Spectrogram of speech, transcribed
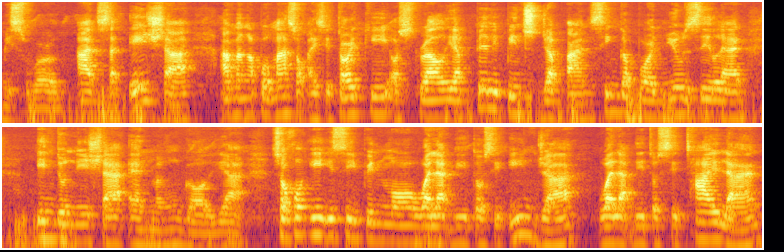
Miss World. At sa Asia Ang mga pumasok ay si Turkey, Australia, Philippines, Japan, Singapore, New Zealand, Indonesia, and Mongolia. So kung iisipin mo, wala dito si India, wala dito si Thailand,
